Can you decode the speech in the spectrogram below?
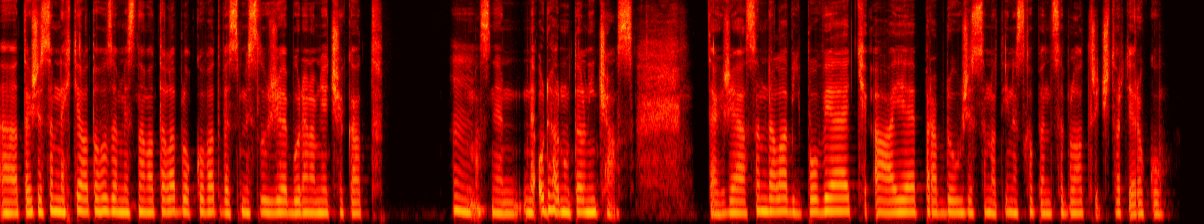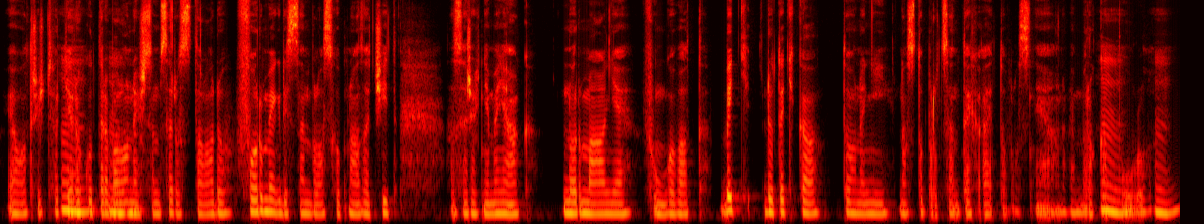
Eh, takže jsem nechtěla toho zaměstnavatele blokovat ve smyslu, že bude na mě čekat hmm. vlastně neodhadnutelný čas. Takže já jsem dala výpověď a je pravdou, že jsem na té neschopence byla tři čtvrtě roku. Jo, tři čtvrtě mm, roku trvalo, mm. než jsem se dostala do formy, kdy jsem byla schopná začít zase řekněme nějak normálně fungovat. Byť do teďka to není na 100% a je to vlastně, já nevím, rok a mm, půl. Mm.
